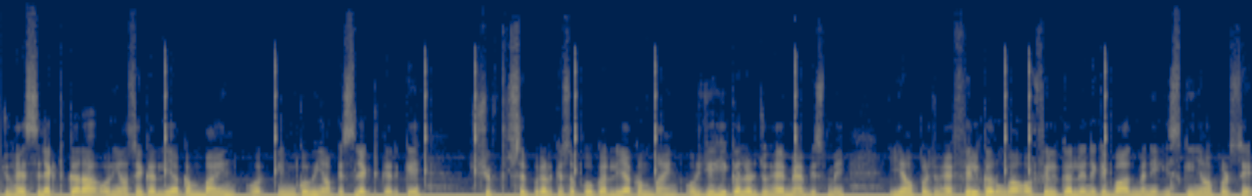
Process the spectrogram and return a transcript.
जो है सिलेक्ट करा और यहाँ से कर लिया कंबाइन और इनको भी यहाँ पे सिलेक्ट करके शिफ्ट से पकड़ के सबको कर लिया कंबाइन और यही कलर जो है मैं अब इसमें यहाँ पर जो है फिल करूँगा और फिल कर लेने के बाद मैंने इसकी यहाँ पर से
